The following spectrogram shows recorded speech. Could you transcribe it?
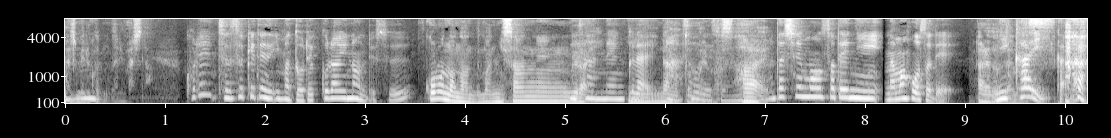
始めることになりました。これ続けて今どれくらいなんです？コロナなんで、まあ、2、3年ぐらいになると思います。ね、はい。私もそれに生放送で2回かな。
